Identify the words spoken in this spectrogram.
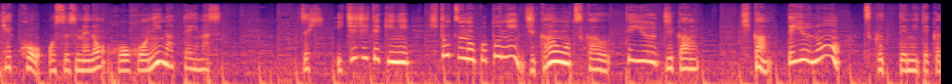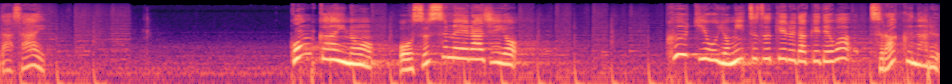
結構おすすめの方法になっています。ぜひ一時的に一つのことに時間を使うっていう時間期間っていうのを作ってみてください。今回のおすすめラジオ。空気を読み続けるだけでは辛くなる。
